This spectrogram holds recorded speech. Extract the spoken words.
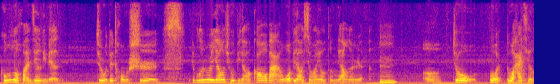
工作环境里面，就是我对同事也不能说要求比较高吧，我比较喜欢有能量的人。嗯，嗯，就我我还挺。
